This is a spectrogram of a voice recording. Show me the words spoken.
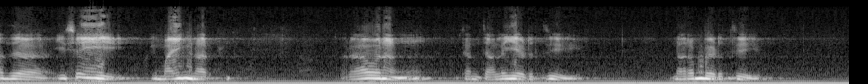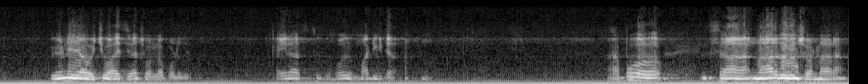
அந்த இசை மயங்கினார். ராவணன் தன் தலையை எடுத்து நரம்பு எடுத்து வீணையாக வச்சு வாசித்தா சொல்லப்படுது. கைலாசத்துக்கு போது மாட்டிக்கிட்டான் அப்போது நாரதவன் சொன்னாரான்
